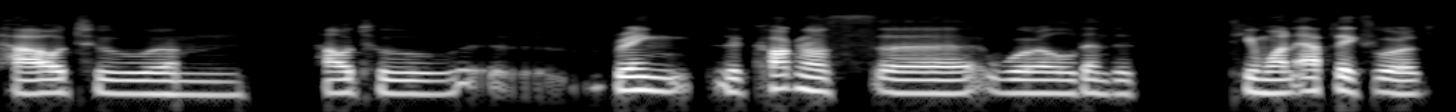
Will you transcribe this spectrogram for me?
how to um, how to uh, bring the Cognos uh, world and the TM1 Applix world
